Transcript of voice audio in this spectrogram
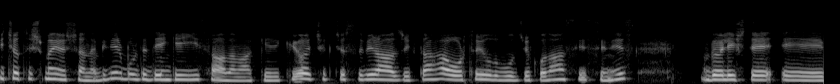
bir çatışma yaşanabilir. Burada dengeyi iyi sağlamak gerekiyor. Açıkçası birazcık daha orta yolu bulacak olan sizsiniz böyle işte e,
